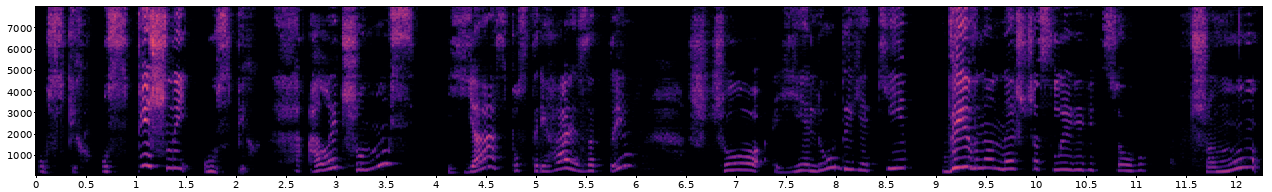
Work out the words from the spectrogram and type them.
успіх, успішний успіх. Але чомусь я спостерігаю за тим, що є люди, які дивно нещасливі від цього. Чому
